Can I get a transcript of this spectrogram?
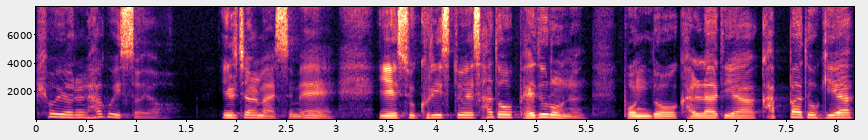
표현을 하고 있어요. 1절 말씀에 예수 그리스도의 사도 베드로는 본도 갈라디아 갑바도기아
